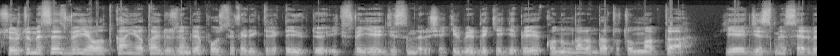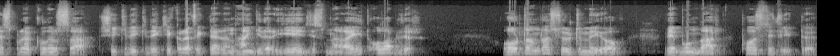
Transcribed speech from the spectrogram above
Sürtünmesiz ve yalıtkan yatay düzlemde pozitif elektrikle yüklü X ve Y cisimleri şekil 1'deki gibi konumlarında tutulmakta. Y cismi serbest bırakılırsa şekil 2'deki grafiklerden hangileri Y cismine ait olabilir? Ortamda sürtünme yok ve bunlar pozitif yüklü.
